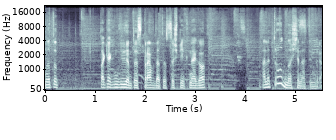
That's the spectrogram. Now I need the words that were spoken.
no to tak jak mówiłem, to jest prawda, to jest coś pięknego, ale trudno się na tym gra.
